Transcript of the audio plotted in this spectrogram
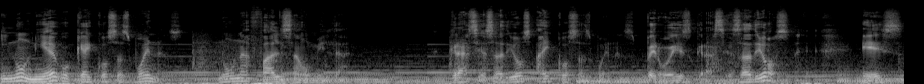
Y no niego que hay cosas buenas, no una falsa humildad. Gracias a Dios hay cosas buenas, pero es gracias a Dios. Es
